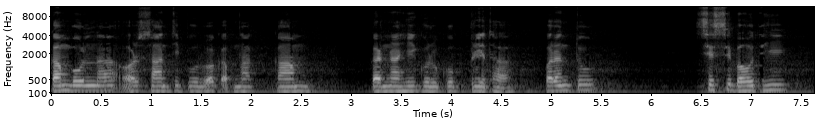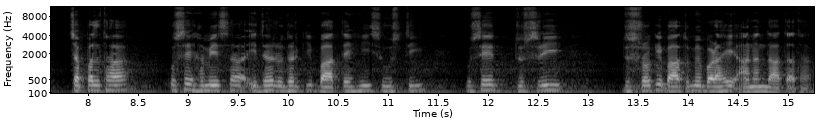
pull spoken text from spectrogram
कम बोलना और शांतिपूर्वक अपना काम करना ही गुरु को प्रिय था, परंतु शिष्य बहुत ही चपल था, उसे हमेशा इधर उधर की बातें ही सूझती, उसे दूसरी, दूसरों की बातों में बड़ा ही आनंद आता था।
